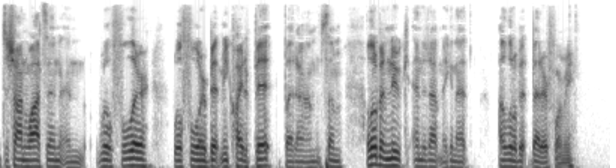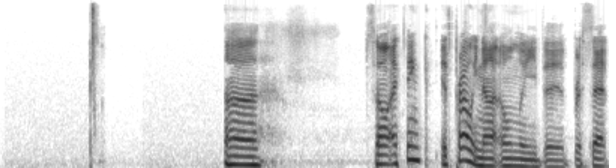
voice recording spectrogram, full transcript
Deshaun Watson and Will Fuller. Will Fuller bit me quite a bit, but um, some a little bit of Nuk ended up making that a little bit better for me. Uh, so I think it's probably not only the Brissett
